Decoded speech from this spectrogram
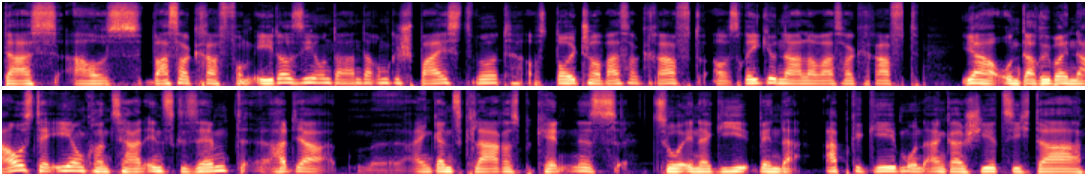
das aus Wasserkraft vom Edersee unter anderem gespeist wird, aus deutscher Wasserkraft, aus regionaler Wasserkraft. Ja, und darüber hinaus, der E.ON-Konzern insgesamt hat ja äh, ein ganz klares Bekenntnis zur Energiewende abgegeben und engagiert sich da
